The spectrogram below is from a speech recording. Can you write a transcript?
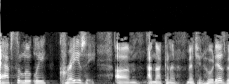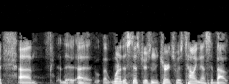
absolutely crazy. Um, I'm not going to mention who it is, but um, the, uh, one of the sisters in the church was telling us about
